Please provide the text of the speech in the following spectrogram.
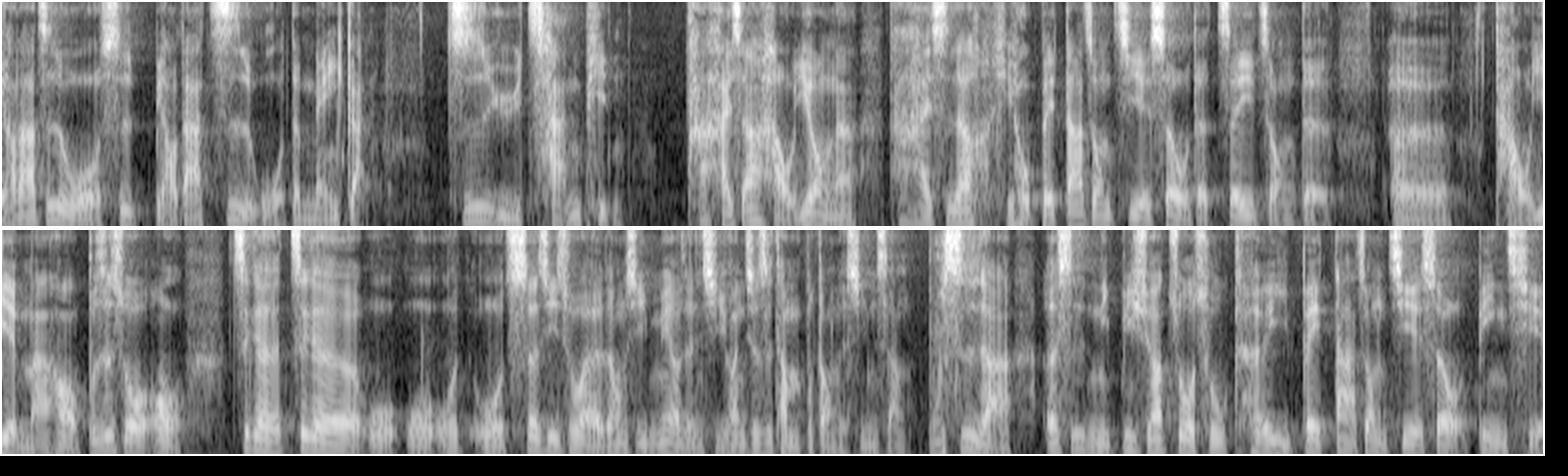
表达自我是表达自我的美感，之于产品，它还是要好用啊，它还是要有被大众接受的这一种的呃考验嘛，吼，不是说哦，这个这个我我我我设计出来的东西没有人喜欢，就是他们不懂得欣赏，不是啊，而是你必须要做出可以被大众接受，并且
